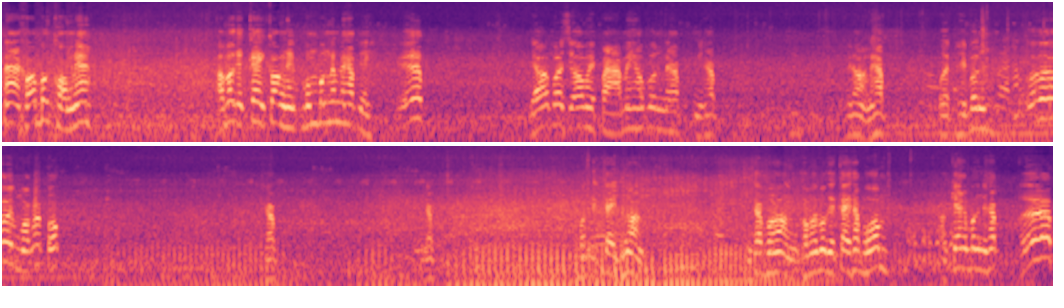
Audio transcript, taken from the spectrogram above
หน้าขอเบิ่งของเนี่ยเอามาใกล้ๆกล้องให้ผมเบิ่งน้ำนะครับนี่เอ๊บเดี๋ยวพอสิเอาให้ป่าไม่ให้เขาเบิ่งนะครับนี่ครับพี่น้องนะครับ เปิดให้เบิ่งเอ้ยหมวกแล้วตกครับครับเบิ่งใกล้ๆพี่น้องนี่ครับพี่น้องเขามาเบิ่งใกล้ๆครับผมเอาแกงเบิ่งนี่ครับเอ๊บ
